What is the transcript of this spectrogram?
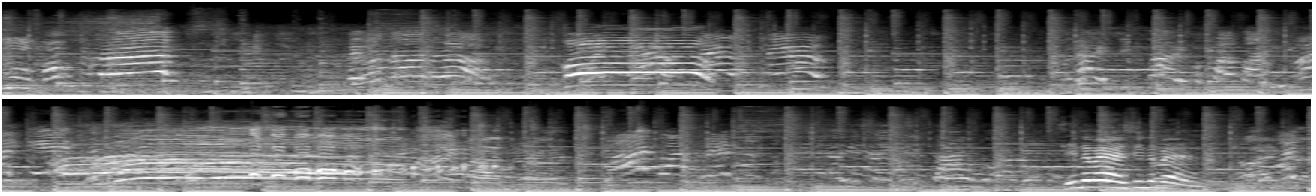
Congrats! Banana! Goal! Wala, itin ka. Eh, magsasayo. Ay, Ken! 500! Sino ba yan? Sino ba yan? Congrats!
